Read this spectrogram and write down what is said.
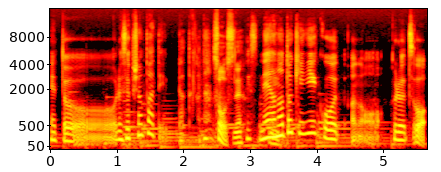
えっと、レセプションパーティーだったかな。そうですね。ですね。うんあの時に、こう、あの、フルーツを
